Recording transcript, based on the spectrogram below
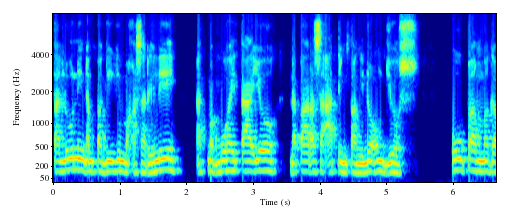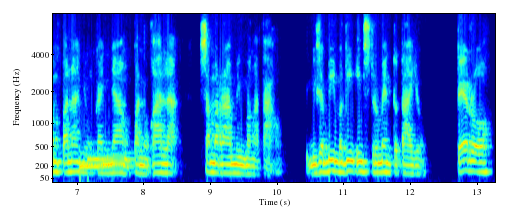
talunin ang pagiging makasarili at mabuhay tayo na para sa ating Panginoong Diyos upang magampanan yung kanyang panukala sa maraming mga tao. Ibig sabihin, maging instrumento tayo. Pero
